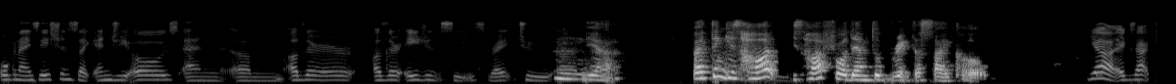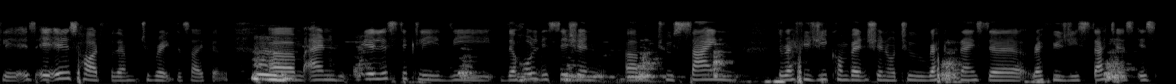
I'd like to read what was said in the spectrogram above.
organizations like ngos and um, other other agencies right to Mm, um, yeah. But i think it's hard it's hard for them to break the cycle yeah exactly it's, it is hard for them to break the cycle Mm. um, and realistically the the whole decision um, to sign the refugee convention or to recognize the refugee status is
